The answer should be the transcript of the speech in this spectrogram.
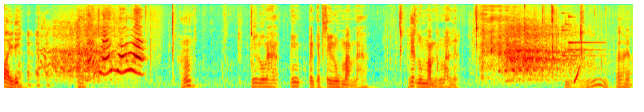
ปล่อยดิอะอืมนี่รู้ไหมฮะ นี่เป็นเอฟซีลุงหม่ำนะฮะ เรียกลุงหม่ำทั้งวันเลยอืมอร่อยเนาะ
